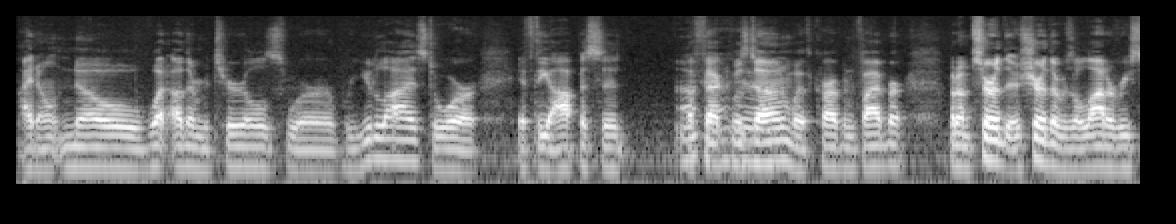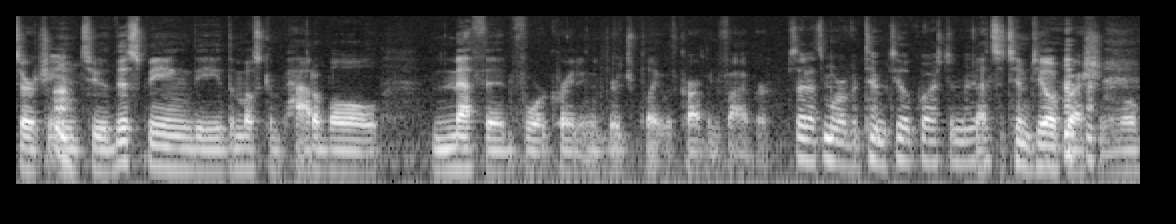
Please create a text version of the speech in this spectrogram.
I don't know what other materials were, were utilized or if the opposite Okay, effect was yeah. done with carbon fiber. But I'm sure there, sure there was a lot of research Huh. into this being the the most compatible method for creating the bridge plate with carbon fiber. So that's more of a Tim Teel question, maybe. That's a Tim Teel question. we'll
